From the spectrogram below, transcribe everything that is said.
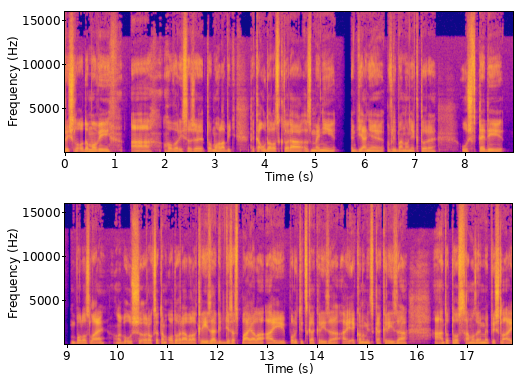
prišlo o domovy a hovorí sa, že to mohla byť taká udalosť, ktorá zmení dianie v Libanone, ktoré už vtedy bolo zlé, lebo už rok sa tam odohrávala kríza, kde sa spájala aj politická kríza, aj ekonomická kríza a do toho samozrejme prišla aj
